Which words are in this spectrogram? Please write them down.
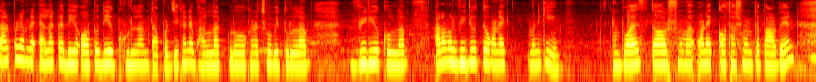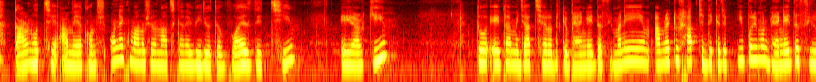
তারপরে আমরা এলাকা দিয়ে, অটো দিয়ে ঘুরলাম। তারপর যেখানে ভালো লাগল, ওখানে ছবি তুললাম ভিডিও করলাম। আর আমার ভিডিওতে অনেক মানে কি ভয়েস দেওয়ার সময় অনেক কথা শুনতে পারবেন। কারণ হচ্ছে আমি এখন অনেক মানুষের মাঝখানে ভিডিওতে ভয়েস দিচ্ছি। এই আর কি। তো এই তো আমি যাচ্ছি আর ওদেরকে ভ্যাঙ্গাইতেছি মানে আমরা একটু সাচ্ছি দেখে যে কী পরিমাণ ভ্যাঙ্গাইতেছিল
